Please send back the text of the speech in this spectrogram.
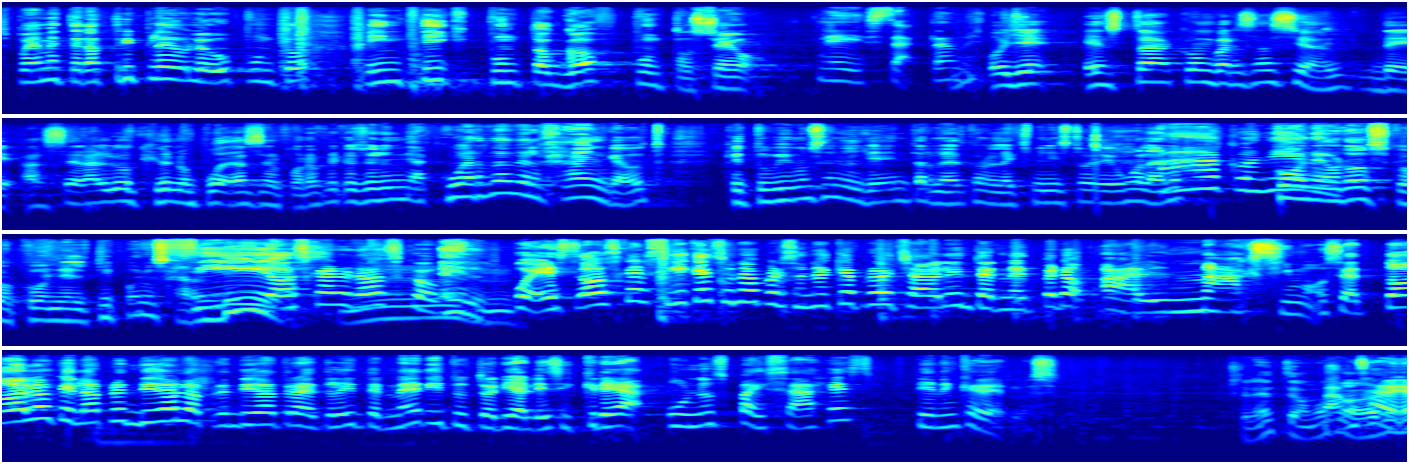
se pueden meter a www.mintic.gov.co. Exactamente. Oye, esta conversación de hacer algo que uno puede hacer por aplicaciones, me acuerda del hangout que tuvimos en el Día de Internet con el exministro Diego Molano. Ah, con Con Diego. Orozco, con el tipo de los Sí, jardines. Oscar Orozco. Él. Pues Oscar sí que es una persona que ha aprovechado el Internet, pero al máximo. O sea, todo lo que él ha aprendido lo ha aprendido a través del Internet y tutoriales y crea unos paisajes, tienen que verlos. Excelente, vamos, Vamos a a verlo ver.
